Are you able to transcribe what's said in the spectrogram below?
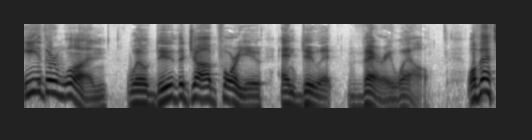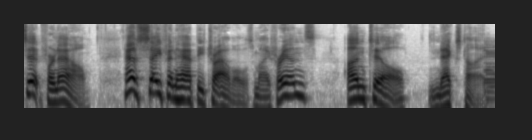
Either one will do the job for you and do it very well. Well, that's it for now. Have safe and happy travels, my friends. Until next time.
